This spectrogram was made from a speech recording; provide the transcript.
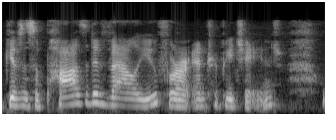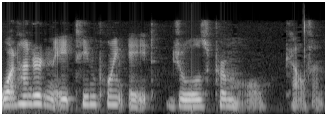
gives us a positive value for our entropy change, 118.8 joules per mole Kelvin.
